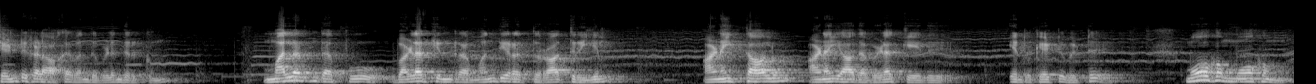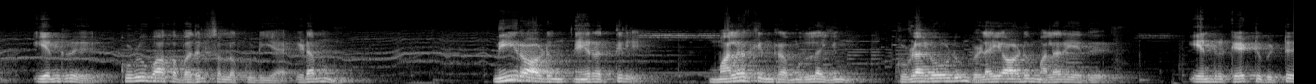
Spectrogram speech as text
செண்டுகளாக வந்து விழுந்திருக்கும். மலர்ந்த பூ வளர்கின்ற மந்திரத்து ராத்திரியில் அணைத்தாலும் அணையாத விளக்கேது என்று கேட்டுவிட்டு மோகம் மோகம் என்று குழுவாக பதில் சொல்லக்கூடிய இடமும் நீராடும் நேரத்தில் மலர்கின்ற முல்லையும் குழலோடும் விளையாடும் மலரேது என்று கேட்டுவிட்டு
